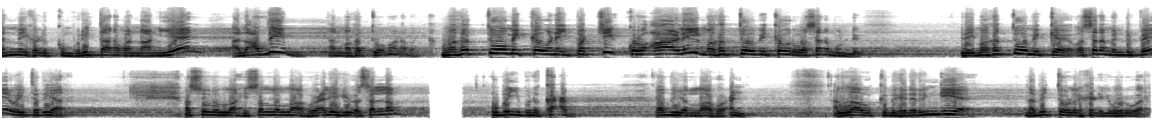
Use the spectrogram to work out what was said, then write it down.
தன்மைகளுக்கும் உரித்தானவன் நான் ஏன்? அல் அதீம் நான் மகத்துவமானவன். மகத்துவமிக்கவனை பற்றி குராலில் மகத்துவமிக்க ஒரு வசனம் உண்டு. இதை மகத்துவமிக்க வசனம் என்று பெயர் வைத்தது யார்? ரசூலுல்லாஹி ஸல்லல்லாஹு அலைஹி வஸல்லம் உபை கஅப் ரதி அல்லாஹு அன். அல்லாவுக்கு மிக நெருங்கிய நபித்தோழர்களில் ஒருவர்.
